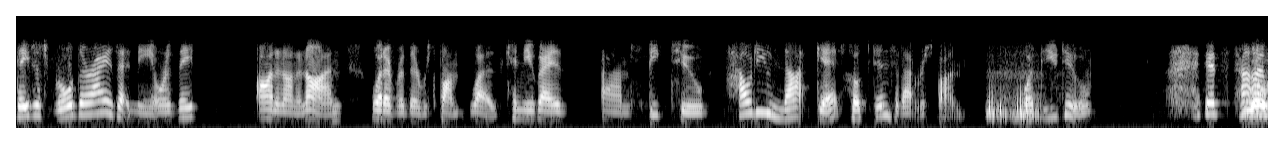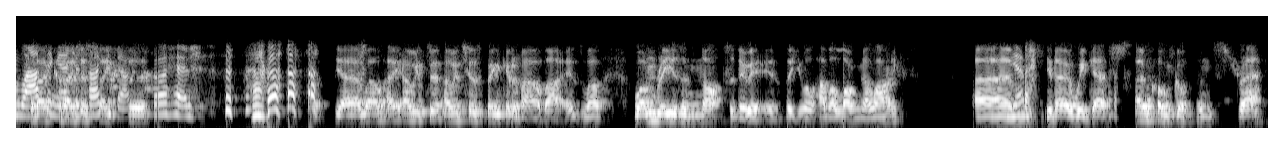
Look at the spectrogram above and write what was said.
they just rolled their eyes at me or they on and on and on whatever their response was. Can you guys um, speak to how do you not get hooked into that response? What do you do? It's tough. Well, I'm laughing I, as you're talking about it. Go ahead. yeah, well, I, I, was just, I was just thinking about that as well. One reason not to do it is that you will have a longer life. Um. You know, we get so hung up and stressed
